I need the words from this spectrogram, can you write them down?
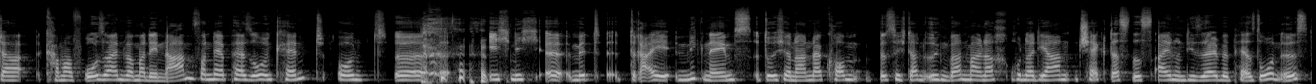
Da kann man froh sein, wenn man den Namen von der Person kennt und äh, ich nicht äh, mit drei Nicknames durcheinander komme, bis ich dann irgendwann mal nach 100 Jahren check, dass das ein und dieselbe Person ist.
